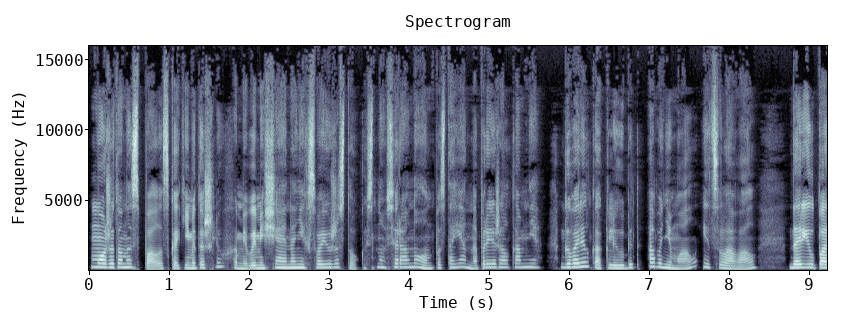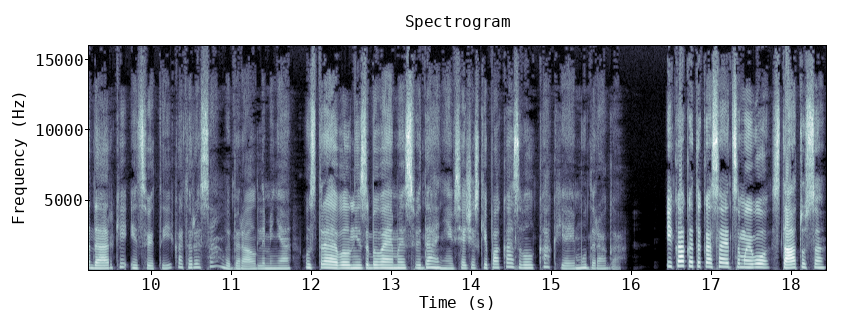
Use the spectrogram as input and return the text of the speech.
может, он и спал с какими-то шлюхами, вымещая на них свою жестокость, но все равно он постоянно приезжал ко мне, говорил, как любит, обнимал и целовал, дарил подарки и цветы, которые сам выбирал для меня, устраивал незабываемые свидания и всячески показывал, как я ему дорога. И как это касается моего статуса,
